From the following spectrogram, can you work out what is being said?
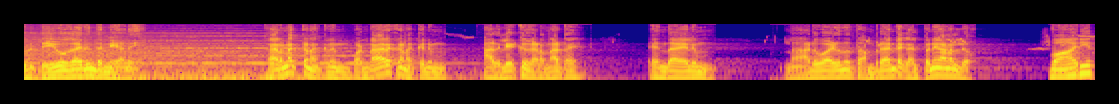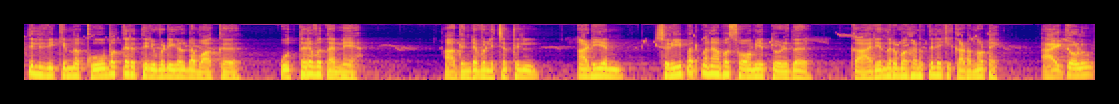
ഒരു ദൈവകാര്യം തന്നെയാണ്. കരണക്കണക്കിനും പണ്ടാരക്കണക്കിനും അതിലേക്ക് കടന്നാട്ടെ. എന്തായാലും നാടുവാഴുന്ന തമ്പുരാന്റെ കൽപ്പനയാണല്ലോ. വാര്യത്തിലിരിക്കുന്ന കൂപക്കര തിരുവടികളുടെ വാക്ക് ഉത്തരവ് തന്നെയാ. അതിന്റെ വെളിച്ചത്തിൽ അടിയൻ ശ്രീപത്മനാഭ സ്വാമിയെ തൊഴുത് കാര്യനിർവഹണത്തിലേക്ക് കടന്നോട്ടെ. ആയിക്കോളൂ.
